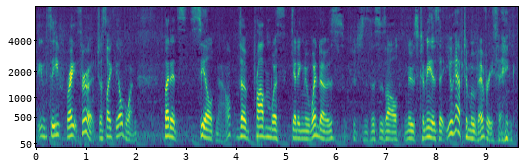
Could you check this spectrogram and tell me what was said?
You can see right through it, just like the old one, but it's sealed now. The problem with getting new windows, which is this is all news to me, is that you have to move everything.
